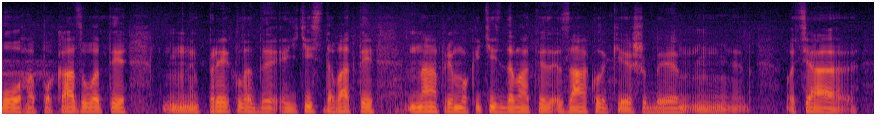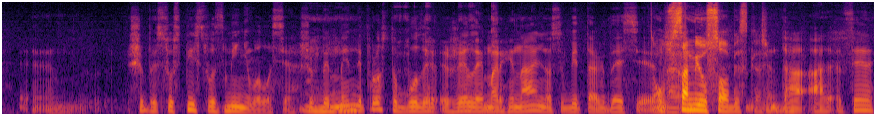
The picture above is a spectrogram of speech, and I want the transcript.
Бога, показувати приклади, якісь давати напрямок, якісь давати заклики, щоб оця. Щоб суспільство змінювалося, щоб ми не просто були жили маргінально собі так десь Ну, в на- самій особі, скажімо. Да, а це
